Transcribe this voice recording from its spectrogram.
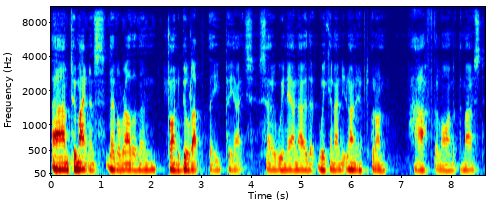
um, to maintenance level rather than trying to build up the pH. So we now know that we can only, only have to put on half the lime at the most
